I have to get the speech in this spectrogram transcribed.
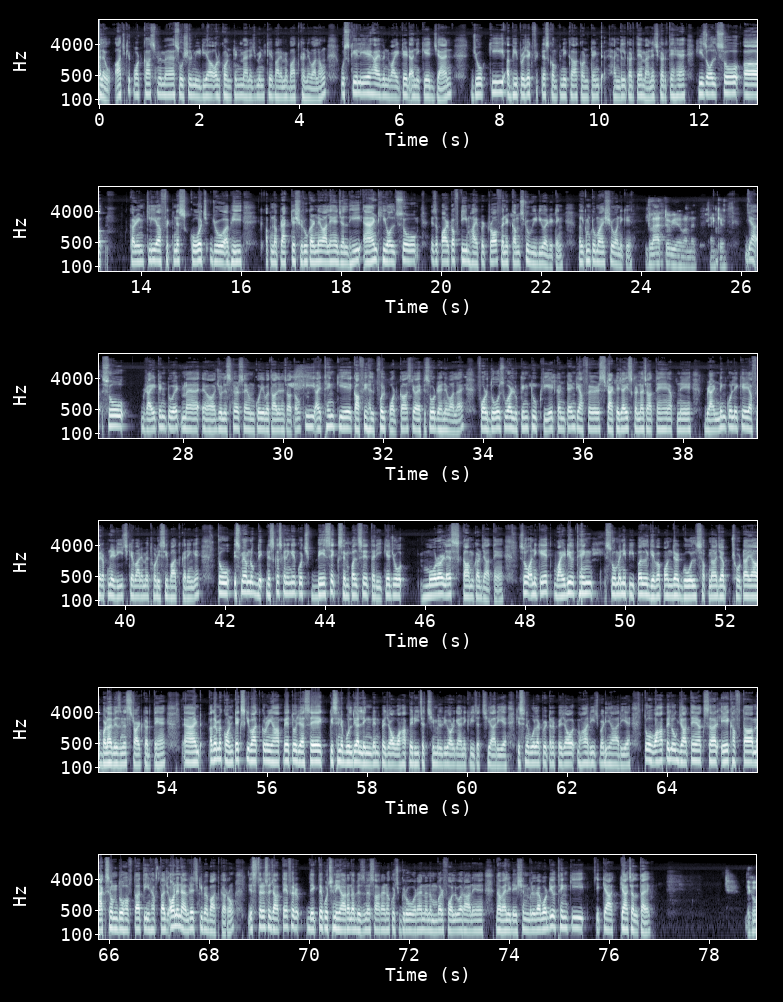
Hello आज के podcast में मैं सोशल मीडिया और कंटेंट मैनेजमेंट के बारे में बात करने वाला हूँ। उसके लिए I have invited Aniket Jain जो कि अभी प्रोजेक्ट फिटनेस कंपनी का कंटेंट हैंडल करते हैं मैनेज करते हैं। He is also currently a fitness coach जो अभी अपना प्रैक्टिस शुरू करने वाले हैं जल्द ही। And he also is a part of team hypertrophy when it comes to video editing welcome to my show Aniket Glad to be here, Thank you. Yeah so right into it मैं जो listeners हैं, उनको ये बता देना चाहता हूँ कि आई थिंक ये काफ़ी हेल्पफुल पॉडकास्ट या एपिसोड रहने वाला है for those who are looking to create content या फिर स्ट्रैटेजाइज करना चाहते हैं अपने ब्रांडिंग को लेके या फिर अपने रीच के बारे में थोड़ी सी बात करेंगे। तो इसमें हम लोग डिस्कस करेंगे कुछ बेसिक सिंपल से तरीके जो मोर और लेस काम कर जाते हैं। So Aniket why do you think so many people give up on their goals अपना जब छोटा या बड़ा बिज़नेस स्टार्ट करते हैं? एंड अगर मैं कॉन्टेक्स की बात करूँ यहाँ पे तो जैसे किसी ने बोल दिया लिंकडिन पे जाओ, वहाँ पे रीच अच्छी मिल रही है ऑर्गेनिक रीच अच्छी आ रही है। किसी ने बोला ट्विटर पे जाओ, वहाँ रीच बढ़िया आ रही है। तो वहाँ पे लोग जाते हैं अक्सर एक हफ़्ता मैक्सिमम दो हफ़्ता, तीन हफ़्ता ऑन एन एवरेज की मैं बात कर रहा हूँ। इस तरह से जाते हैं, फिर देखते कुछ नहीं आ रहा, ना बिज़नेस आ रहा है, ना कुछ ग्रो हो रहा है, ना नंबर फॉलोअर आ रहे हैं, ना वैलिडेशन मिल रहा है। वॉट डू यू थिंक कि कि क्या क्या चलता है? देखो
